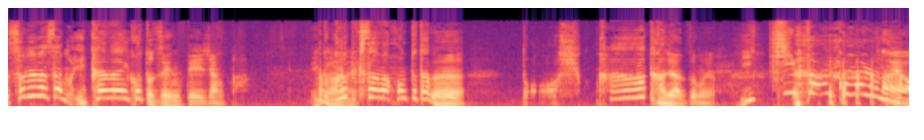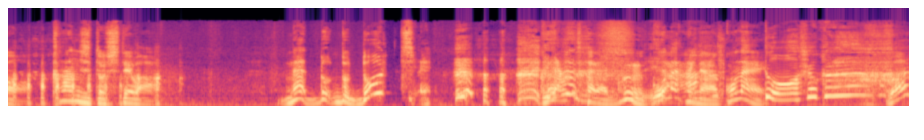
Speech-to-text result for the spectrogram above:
それはさ、もう行かないこと前提じゃんか。多分黒ピクさんは本当多分、どうしよっかなーって感じなんだと思うよ。一番困るのよ。漢字としては。な、ど、ど、どっち？来るなら来る。来ないなら来ない。悪どうしようかなー者にな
